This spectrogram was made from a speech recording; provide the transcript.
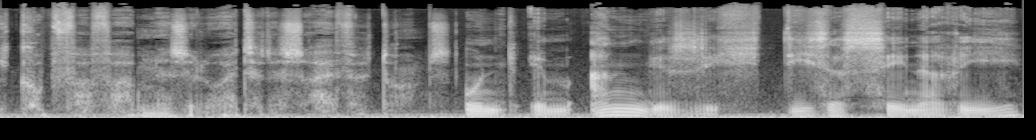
Die kupferfarbene Silhouette des Eiffelturms. Und im Angesicht dieser Szenerie,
